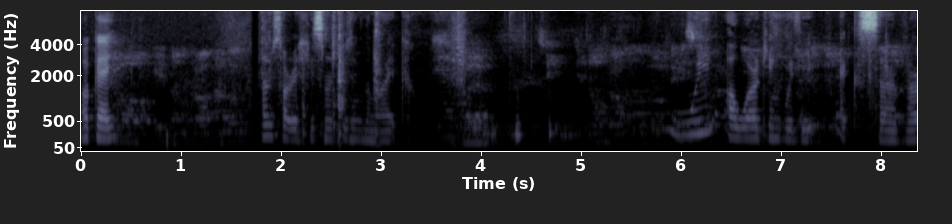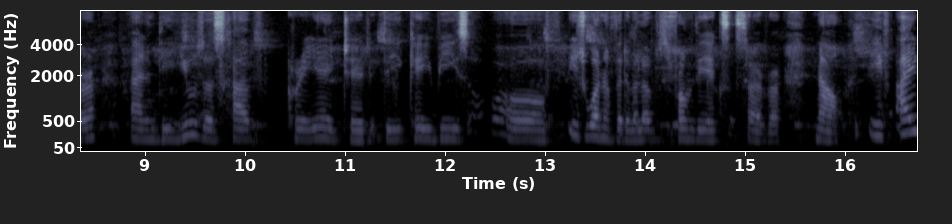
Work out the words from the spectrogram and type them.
Okay. I'm sorry, he's not using the mic. We are working with the X server, and the users have created the KBs of each one of the developers from the X server. Now, if I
